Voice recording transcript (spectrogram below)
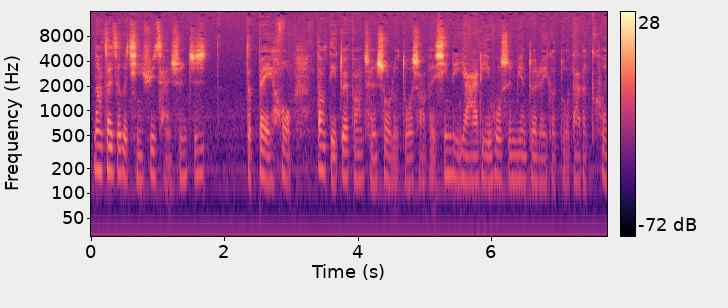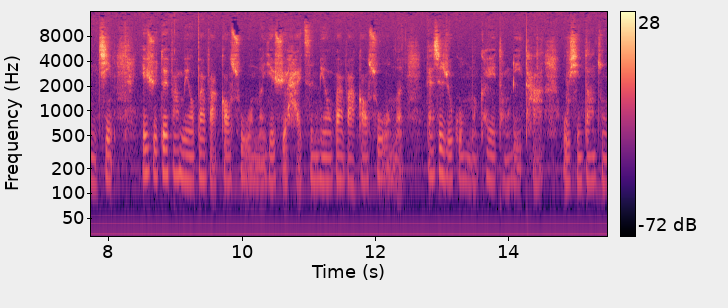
那在这个情绪产生之的背后，到底对方承受了多少的心理压力，或是面对了一个多大的困境？也许对方没有办法告诉我们，也许孩子没有办法告诉我们，但是如果我们可以同理他，无形当中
